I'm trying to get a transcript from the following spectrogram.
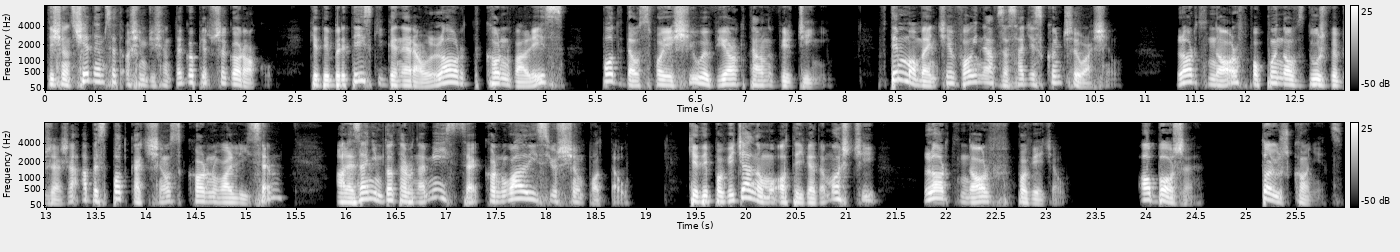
1781 roku, kiedy brytyjski generał Lord Cornwallis poddał swoje siły w Yorktown w Virginii. W tym momencie wojna w zasadzie skończyła się. Lord North popłynął wzdłuż wybrzeża, aby spotkać się z Cornwallisem, ale zanim dotarł na miejsce, Cornwallis już się poddał. Kiedy powiedziano mu o tej wiadomości, Lord North powiedział: O Boże, to już koniec.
